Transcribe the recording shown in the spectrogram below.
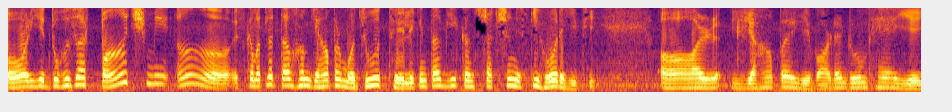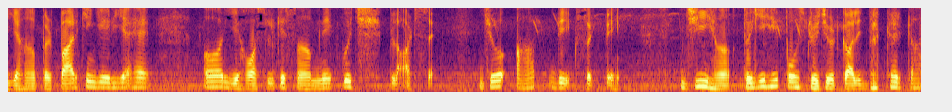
और ये 2005 में आ, इसका मतलब तब हम यहाँ पर मौजूद थे लेकिन तब ये कंस्ट्रक्शन इसकी हो रही थी। और यहाँ पर ये वार्डन रूम है ये यहाँ पर पार्किंग एरिया है और ये हॉस्टल के सामने कुछ प्लाट्स हैं जो आप देख सकते हैं। जी हाँ तो ये है पोस्ट ग्रेजुएट कॉलेज भक्कर का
